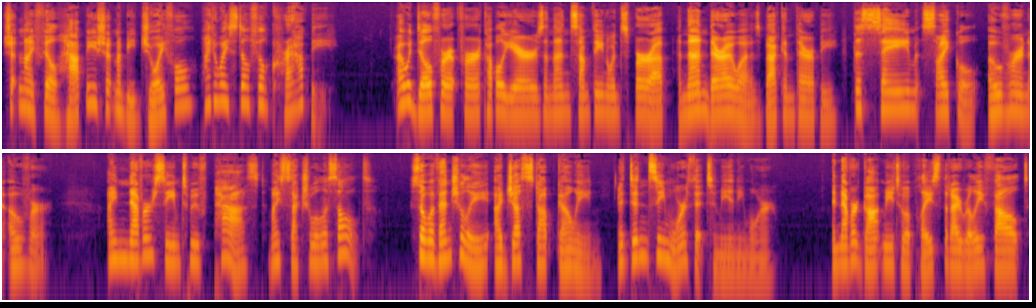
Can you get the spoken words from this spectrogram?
Shouldn't I feel happy? Shouldn't I be joyful? Why do I still feel crappy? I would dill for it for a couple years and then something would spur up, and then there I was back in therapy. The same cycle over and over. I never seemed to move past my sexual assault. So eventually, I just stopped going. It didn't seem worth it to me anymore. It never got me to a place that I really felt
